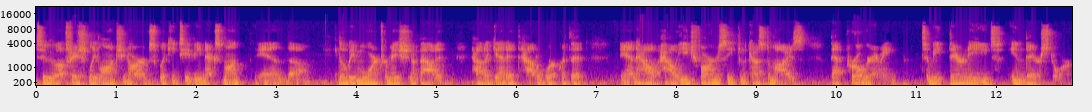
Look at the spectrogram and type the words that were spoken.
to officially launching RxWiki TV next month, and um, there'll be more information about it, how to get it, how to work with it, and how how each pharmacy can customize that programming to meet their needs in their store.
